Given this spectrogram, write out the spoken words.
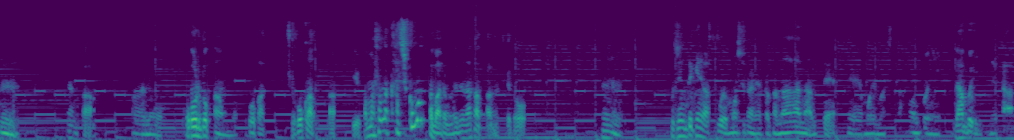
うん。なんか、あの、ホールド感もすごかった、すごかったっていうか、まあそんなかしこまった場でも全然なかったんですけど、うん。個人的にはすごい面白いネタだなぁなんて、えー、思いました。本当にラブリーなネタ。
